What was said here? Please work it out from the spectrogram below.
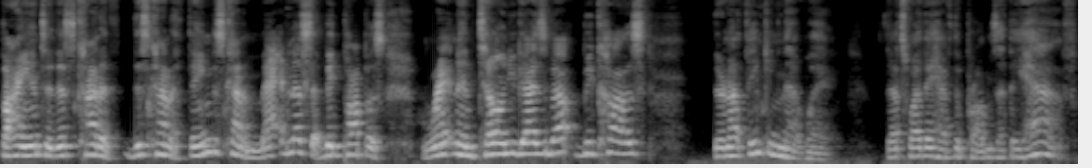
buy into this kind of this kind of thing, this kind of madness that Big Papa's ranting and telling you guys about because they're not thinking that way. That's why they have the problems that they have.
